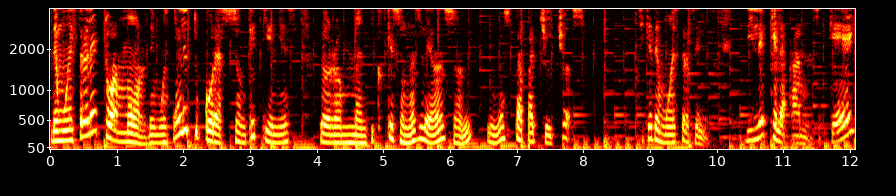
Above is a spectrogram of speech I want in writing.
Demuéstrale tu amor, demuéstrale tu corazón que tienes. Lo romántico que son los leos son unos papachuchos. Así que demuéstraselo. Dile que la amas, ¿ok?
